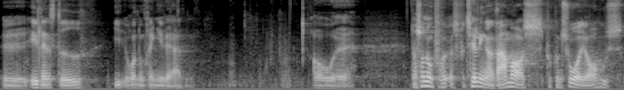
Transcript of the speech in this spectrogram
øh, et eller andet sted i, rundt omkring i verden. Og øh, når sådan nogle altså, fortællinger rammer os på kontoret i Aarhus,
